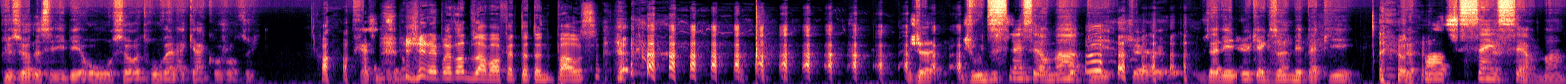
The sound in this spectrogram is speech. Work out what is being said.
plusieurs de ces libéraux se retrouvent à la CAQ aujourd'hui. J'ai l'impression de vous avoir fait toute une passe. je, je, vous dis sincèrement, puis vous avez lu quelques-uns de mes papiers. Je pense sincèrement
